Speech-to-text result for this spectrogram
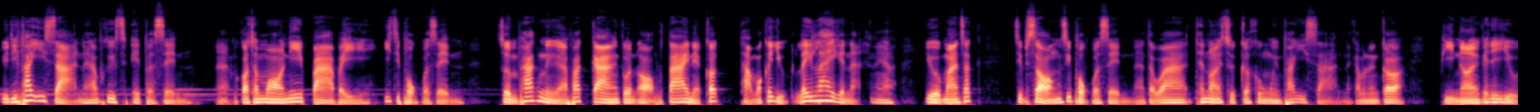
อยู่ที่ภาคอีสานนะครับคือ 11%อ่ากทมนี่ปาไป 26%ส่วนภาคเหนือ ภาคกลางตะวันออกใต้เนี่ยก็ถามว่าก็อยู่ไล่ๆกันนะนะครับอยู่ประมาณสัก 12-16%นะแต่ว่าถ้าน้อยสุดก็คงเป็นภาคอีสานนะครับนั้นก็ ผีน้อยก็จะอยู่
